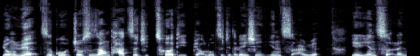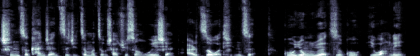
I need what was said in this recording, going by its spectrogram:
用悦自顾，就是让他自己彻底表露自己的内心，因此而悦，也因此能亲自看见自己这么走下去是很危险，而自我停止，故用悦自顾以往令。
